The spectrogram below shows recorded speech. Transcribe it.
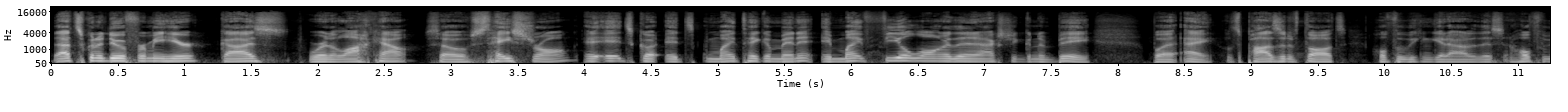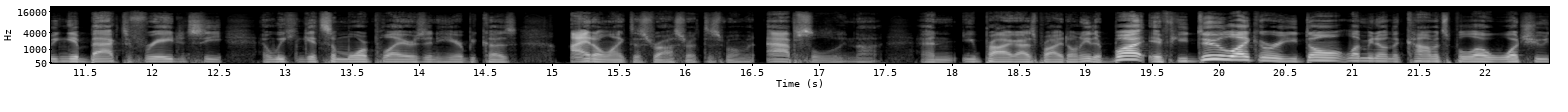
that's going to do it for me here, guys. We're in a lockout, so stay strong. It, it's go, it might take a minute. It might feel longer than it actually going to be. But hey, let's positive thoughts. Hopefully we can get out of this, and hopefully we can get back to free agency, and we can get some more players in here because I don't like this roster at this moment. Absolutely not. And you probably guys probably don't either. But if you do like it or you don't, let me know in the comments below what you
